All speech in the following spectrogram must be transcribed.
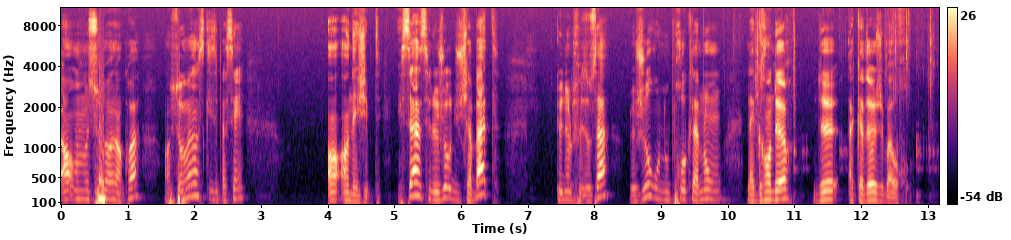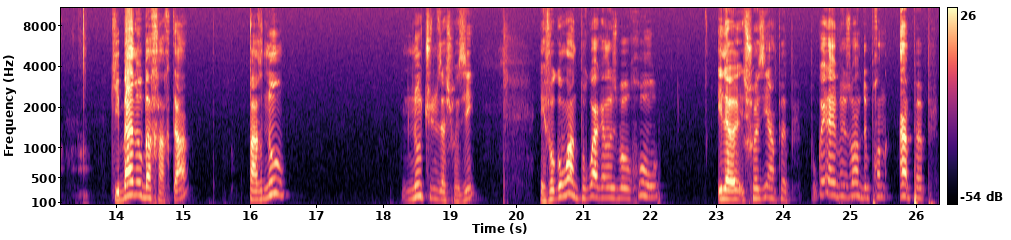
en me souvenant quoi? En me souvenant ce qui s'est passé en, Égypte. Et ça, c'est le jour du Shabbat que nous le faisons ça, le jour où nous proclamons la grandeur de Akadosh Baruch. Qui banu bacharta, par nous, nous tu nous as choisis. Il faut comprendre pourquoi Akadosh Baruch il a choisi un peuple. Pourquoi il avait besoin de prendre un peuple?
